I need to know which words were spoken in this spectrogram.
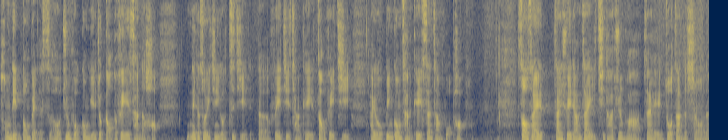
统领东北的时候，军火工业就搞得非常的好。那个时候已经有自己的飞机场可以造飞机，还有兵工厂可以生产火炮。少帅张学良在与其他军阀在作战的时候呢，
